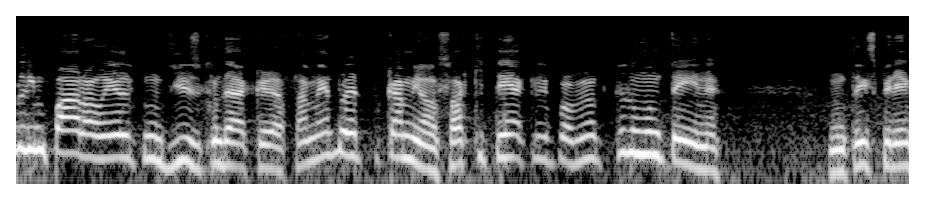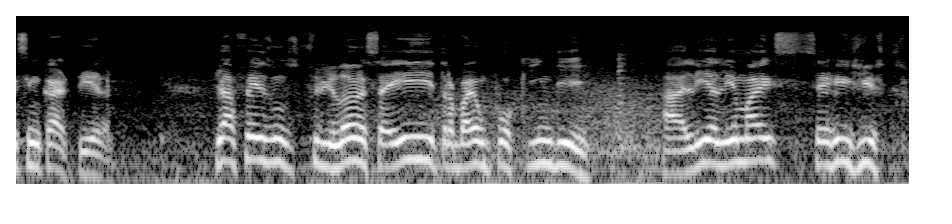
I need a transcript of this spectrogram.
limparam ele com diesel quando era criança, também doente pro caminhão. Só que tem aquele problema que todo mundo tem, né? Não tem experiência em carteira. Já fez uns freelance aí, trabalhou um pouquinho de ali, ali, mas sem registro.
